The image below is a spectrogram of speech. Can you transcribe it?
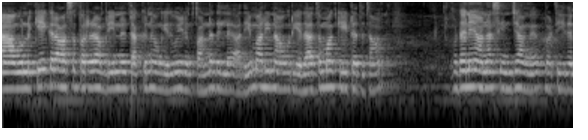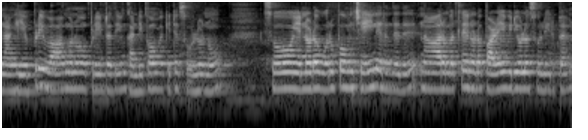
நான் ஒன்று கேட்குறேன் ஆசைப்பட்றேன் அப்படின்னு டக்குன்னு அவங்க எதுவும் எனக்கு பண்ணதில்லை. அதே மாதிரி நான் ஒரு யதார்த்தமாக கேட்டது தான். உடனே ஆனால் செஞ்சாங்க. பட் இதை நாங்கள் எப்படி வாங்கணும் அப்படின்றதையும் கண்டிப்பாக உங்ககிட்ட சொல்லணும். ஸோ என்னோடய ஒரு பவுன் செயின் இருந்தது. நான் ஆரம்பத்தில் என்னோட பழைய வீடியோவில் சொல்லியிருப்பேன்.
